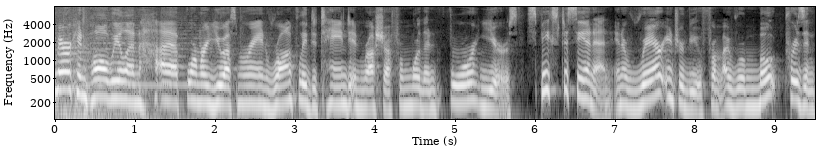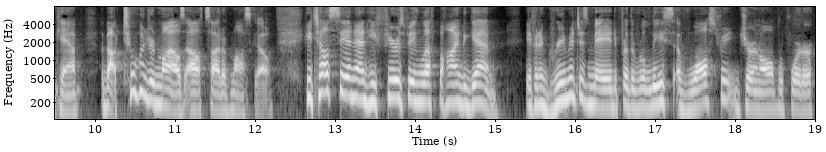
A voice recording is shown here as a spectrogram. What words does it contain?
American Paul Whelan, a former U.S. Marine wrongfully detained in Russia for more than four years, speaks to CNN in a rare interview from a remote prison camp about 200 miles outside of Moscow. He tells CNN he fears being left behind again if an agreement is made for the release of Wall Street Journal reporter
